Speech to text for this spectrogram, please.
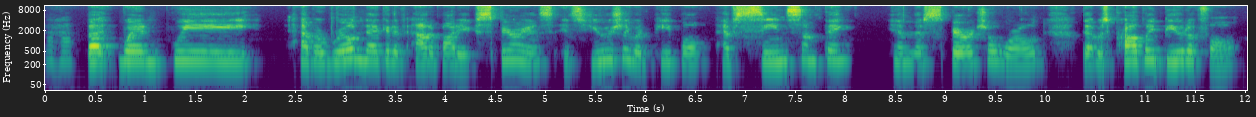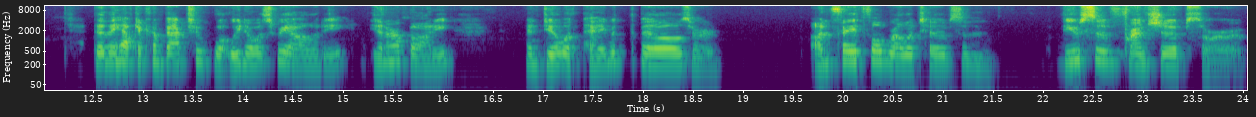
mhm, but when we have a real negative out of body experience, it's usually when people have seen something in the spiritual world that was probably beautiful. Then they have to come back to what we know as reality in our body and deal with paying with the bills or unfaithful relatives and abusive friendships or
